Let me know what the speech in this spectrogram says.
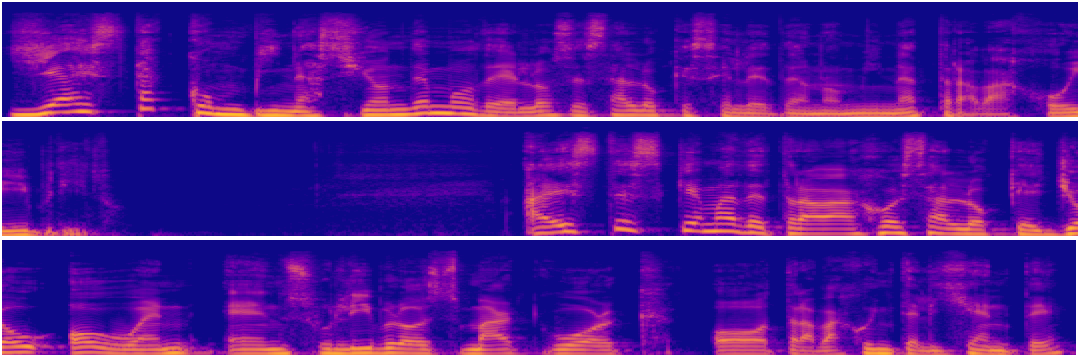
Y a esta combinación de modelos es a lo que se le denomina trabajo híbrido. A este esquema de trabajo es a lo que Joe Owen en su libro Smart Work o Trabajo Inteligente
